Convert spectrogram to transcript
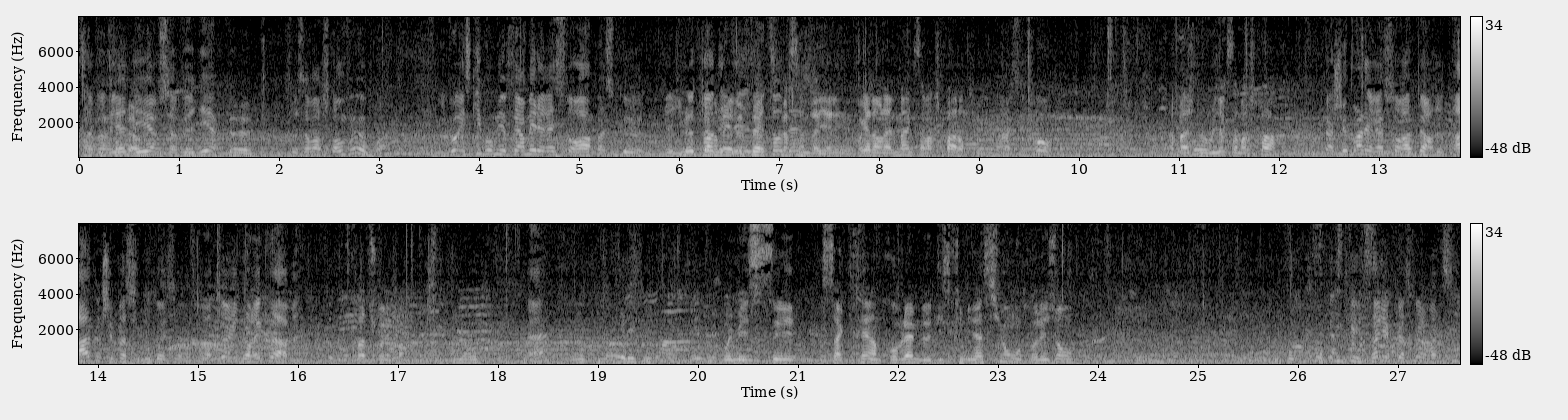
Ça veut rien dire, ça veut dire que faut savoir ce qu'on veut, quoi. Est-ce qu'il vaut mieux fermer les restaurants parce que le taux de, le fait, personne ne va y aller. Regardez en Allemagne, ça marche pas alors. Ah, c'est faux. Ah bah, je peux vous dire que ça marche pas. Chez moi, les restaurateurs de Prades, je ne sais pas si vous connaissez les restaurateurs, ils le réclament. Hein. Prades, je connais pas. Hein oui, mais c'est, ça crée un problème de discrimination entre les gens. Pour, cliquer ça, il n'y a qu'à se faire vacciner.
